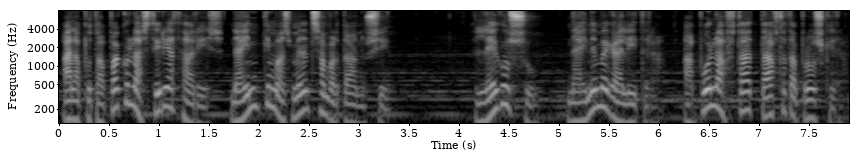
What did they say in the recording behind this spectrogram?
αλλά από τα πάκολα αστήρια θα να είναι τιμασμένα τη αμαρτάνουση. Λέγω σου, να είναι μεγαλύτερα από όλα αυτά τα αυτά τα πρόσκαιρα.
